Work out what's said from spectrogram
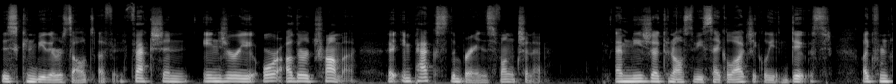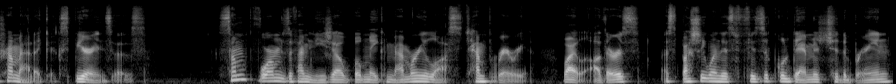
This can be the result of infection, injury, or other trauma that impacts the brain's functioning. Amnesia can also be psychologically induced, like from traumatic experiences. Some forms of amnesia will make memory loss temporary, while others, especially when there's physical damage to the brain,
